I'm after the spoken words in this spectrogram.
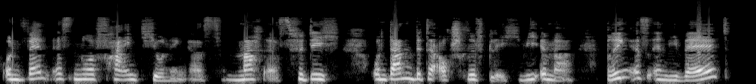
und wenn es nur Feintuning ist, mach es für dich und dann bitte auch schriftlich, wie immer. Bring es in die Welt,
